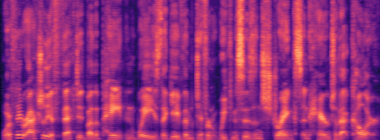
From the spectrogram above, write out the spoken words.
What if they were actually affected by the paint in ways that gave them different weaknesses and strengths inherent to that color?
